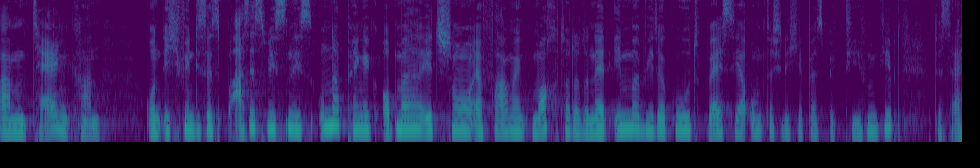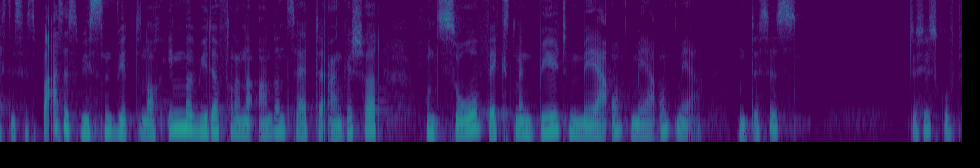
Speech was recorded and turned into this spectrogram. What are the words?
ähm, teilen kann. Und ich finde, dieses Basiswissen ist unabhängig, ob man jetzt schon Erfahrungen gemacht hat oder nicht, immer wieder gut, weil es ja unterschiedliche Perspektiven gibt. Das heißt, dieses Basiswissen wird dann auch immer wieder von einer anderen Seite angeschaut und so wächst mein Bild mehr und mehr und mehr. Und das ist, das ist gut.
